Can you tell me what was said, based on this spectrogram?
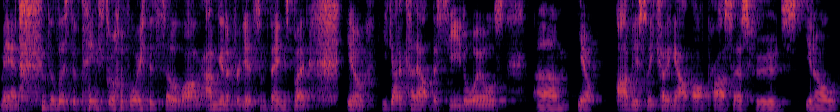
man, the list of things to avoid is so long. I'm going to forget some things, but you know, you got to cut out the seed oils. Um, you know, obviously cutting out all processed foods. You know,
